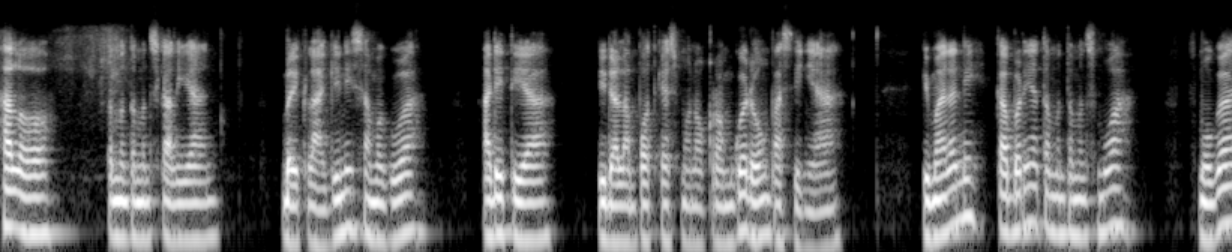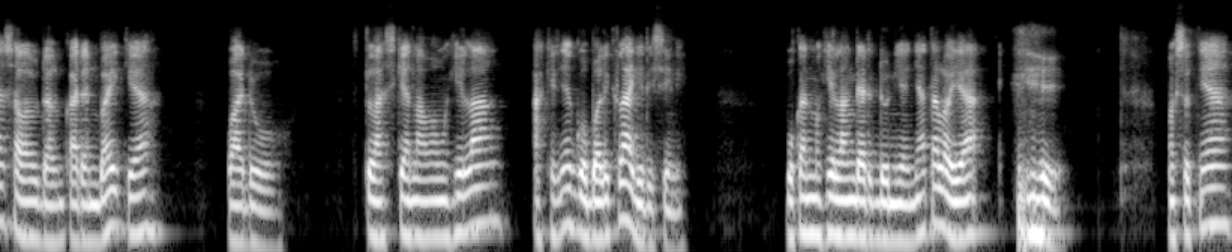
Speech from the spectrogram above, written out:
Halo, teman-teman sekalian. Balik lagi nih sama gua, Aditya, di dalam podcast monokrom gua dong pastinya. Gimana nih kabarnya teman-teman semua? Semoga selalu dalam keadaan baik ya. Waduh, setelah sekian lama menghilang, akhirnya gue balik lagi di sini. Bukan menghilang dari dunia nyata loh ya. Maksudnya,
